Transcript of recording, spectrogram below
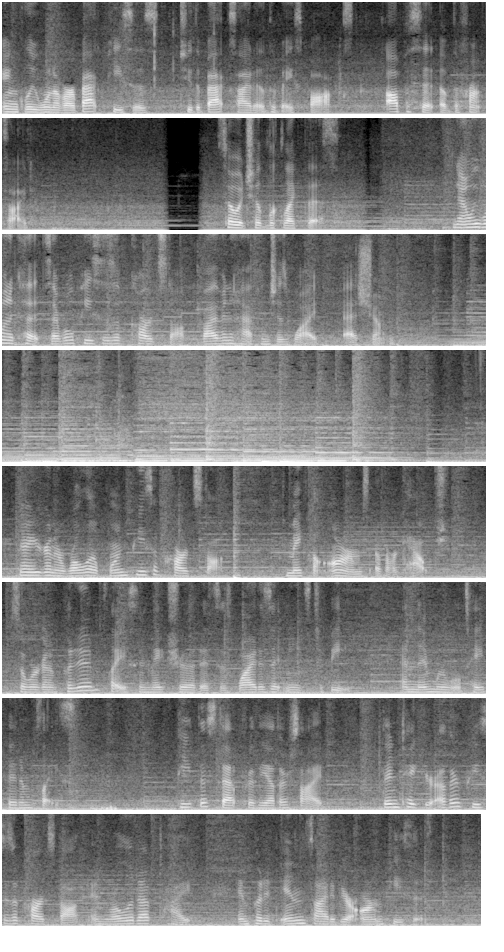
And glue one of our back pieces to the back side of the base box, opposite of the front side. So it should look like this. Now we want to cut several pieces of cardstock, five and a half inches wide, as shown. Now you're going to roll up one piece of cardstock to make the arms of our couch. So we're going to put it in place and make sure that it's as wide as it needs to be and then we will tape it in place. Repeat this step for the other side. Then take your other pieces of cardstock and roll it up tight and put it inside of your arm pieces.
